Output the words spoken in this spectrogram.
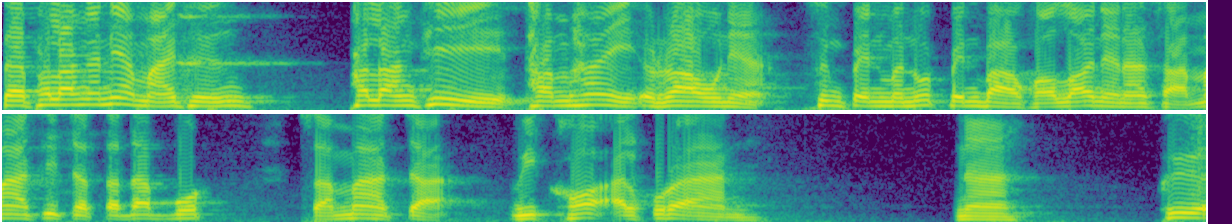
แต่พลังอันเนี้ยหมายถึงพลังที่ทำให้เราเนี่ยซึ่งเป็นมนุษย์เป็นบ่าวของอัลลอฮ์เนี่ยนะสามารถที่จะตะดับบุตสามารถจะวิเคราะห์อัลกุรอานนะเพื่อ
